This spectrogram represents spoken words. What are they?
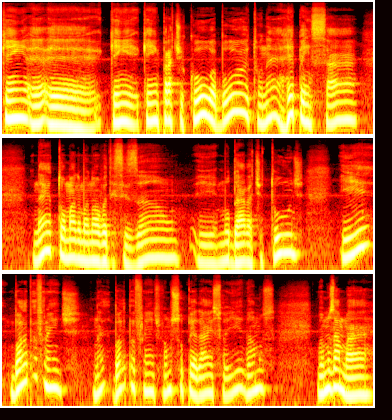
quem, é, é, quem, quem praticou o aborto, né, repensar, né, tomar uma nova decisão e mudar a atitude e bola para frente, né? Bola para frente, vamos superar isso aí, vamos vamos amar,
